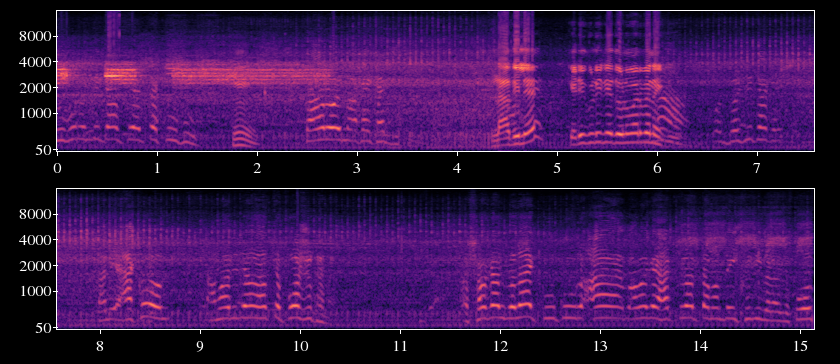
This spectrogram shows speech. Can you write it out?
দুপুরের দিকে আসছে একটা কুকুর। হুম। তার ওই মাথায় খাই দিচ্ছে না দিলে কেডিগুড়ি নিয়ে দৌড় মারবে নাকি? বেশি থাকে। তাহলে এখন আমার যাওয়া হচ্ছে পশুখানা। সকালবেলায় কুকুর আমাকে হাট তোলার আমাদের খুঁজি বেড়াবে কোন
